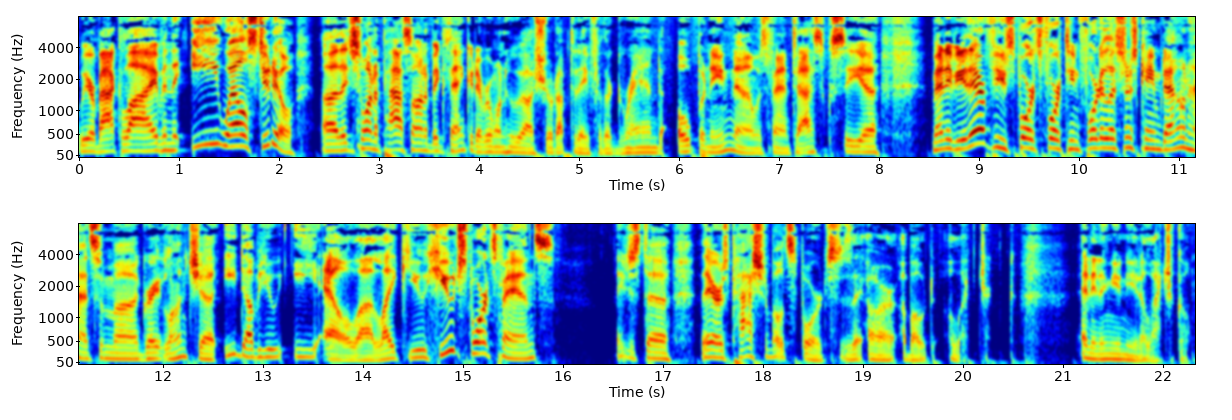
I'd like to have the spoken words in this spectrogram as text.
We are back live in the E Well studio. Uh, they just want to pass on a big thank you to everyone who uh, showed up today for their grand opening. Uh, it was fantastic. See uh, many of you there. A few Sports 1440 listeners came down, had some uh, great lunch. Uh, EWEL, uh, like you, huge sports fans. They just they are as passionate about sports as they are about electric. Anything you need electrical.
